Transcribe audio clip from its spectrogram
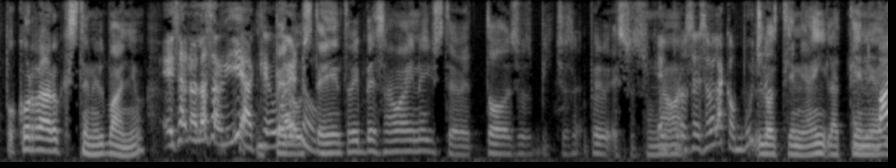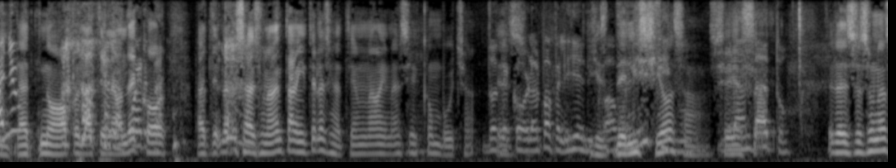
poco raro que esté en el baño, Esa no la sabía, qué pero bueno. usted entra y ve esa vaina y usted ve todos esos bichos, pero eso es una El proceso de la kombucha. Los tiene ahí, la tiene el ahí. baño? la- no, pues la tiene La donde cobra. o sea, es una ventanita y la señora tiene una vaina así de kombucha. Donde Es- cobra el papel higiénico. y es Ah, deliciosa. sí, Gran es- dato. pero eso es, unas,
